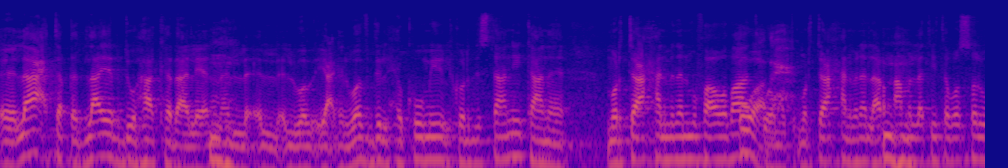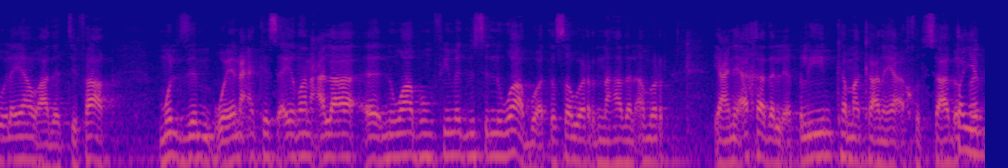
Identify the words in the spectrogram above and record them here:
لا أعتقد لا يبدو هكذا لأن يعني الوفد الحكومي الكردستاني كان مرتاحا من المفاوضات ومرتاحا من الأرقام التي توصلوا إليها وهذا اتفاق ملزم وينعكس أيضا على نوابهم في مجلس النواب. وأتصور أن هذا الأمر يعني أخذ الإقليم كما كان يأخذ سابقا طيب.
